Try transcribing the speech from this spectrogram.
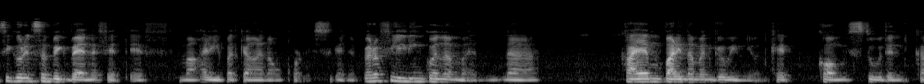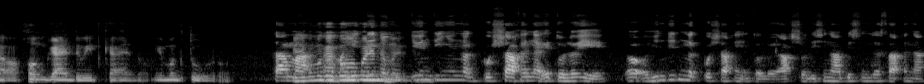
siguro it's a big benefit if makalipat ka nga ng course. Ganyan. Pero feeling ko naman na kaya mo pa rin naman gawin yun kahit com student ka, com graduate ka, ano, yung magturo. Tama. Ang magagawa pa rin Yun din naman. Yun din yung nag-push sa akin na ituloy eh. Oo, yun din yung nag-push sa akin ituloy. Actually, sinabi nila sa akin na,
